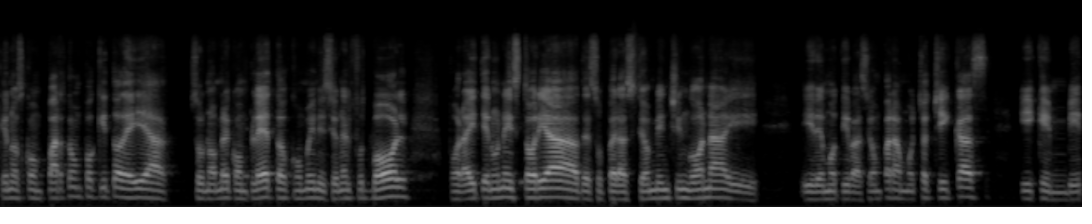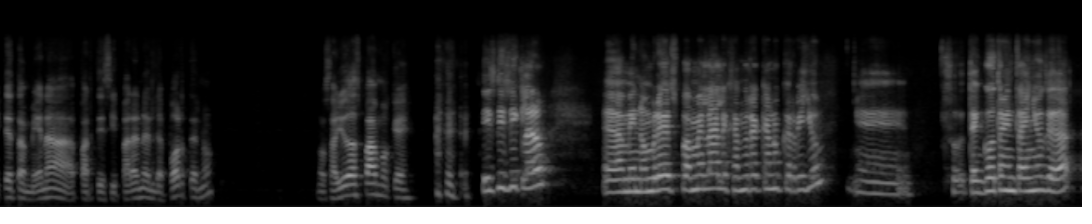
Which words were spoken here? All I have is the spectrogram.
que nos comparta un poquito de ella, su nombre completo, cómo inició en el fútbol. Por ahí tiene una historia de superación bien chingona y, y de motivación para muchas chicas y que invite también a participar en el deporte, ¿no? ¿Nos ayudas, Pam, o qué? Sí, sí, sí, claro. Eh, mi nombre es Pamela Alejandra Cano Carrillo. Eh, tengo 30 años de edad,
